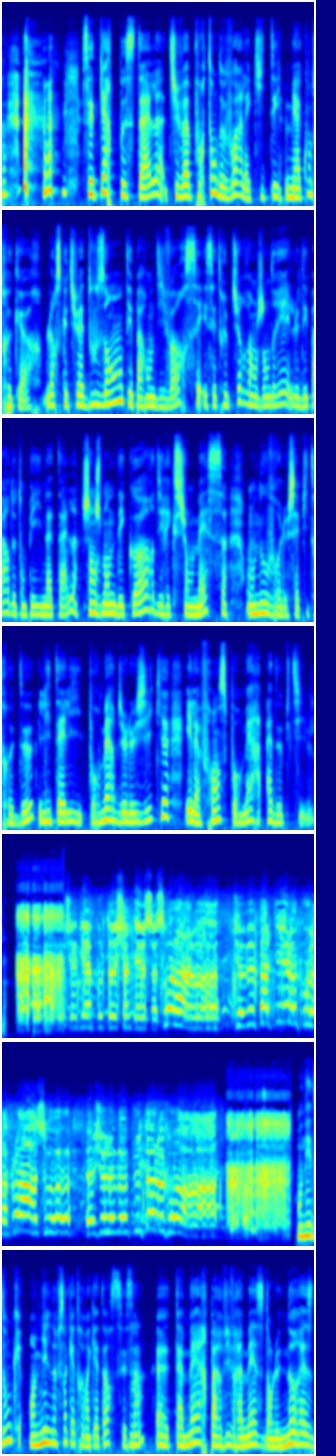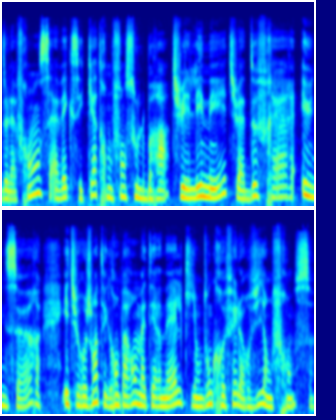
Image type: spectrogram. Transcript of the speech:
Cette carte postale, tu vas pourtant devoir la quitter, mais à contre-coeur. Lorsque tu as 12 ans, tes parents divorcent et cette rupture va engendrer le départ de ton pays natal. Changement de décor, direction Metz. On ouvre le chapitre 2, l'Italie pour mère biologique et la France pour mère adoptive. Je viens pour te chanter ce soir. Je veux partir pour la France. Je ne veux plus te revoir. On est donc en 1994, c'est ça mm. euh, Ta mère part vivre à Metz dans le nord-est de la France avec ses quatre enfants sous le bras. Tu es l'aîné, tu as deux frères et une sœur, et tu rejoins tes grands-parents maternels qui ont donc refait leur vie en France.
